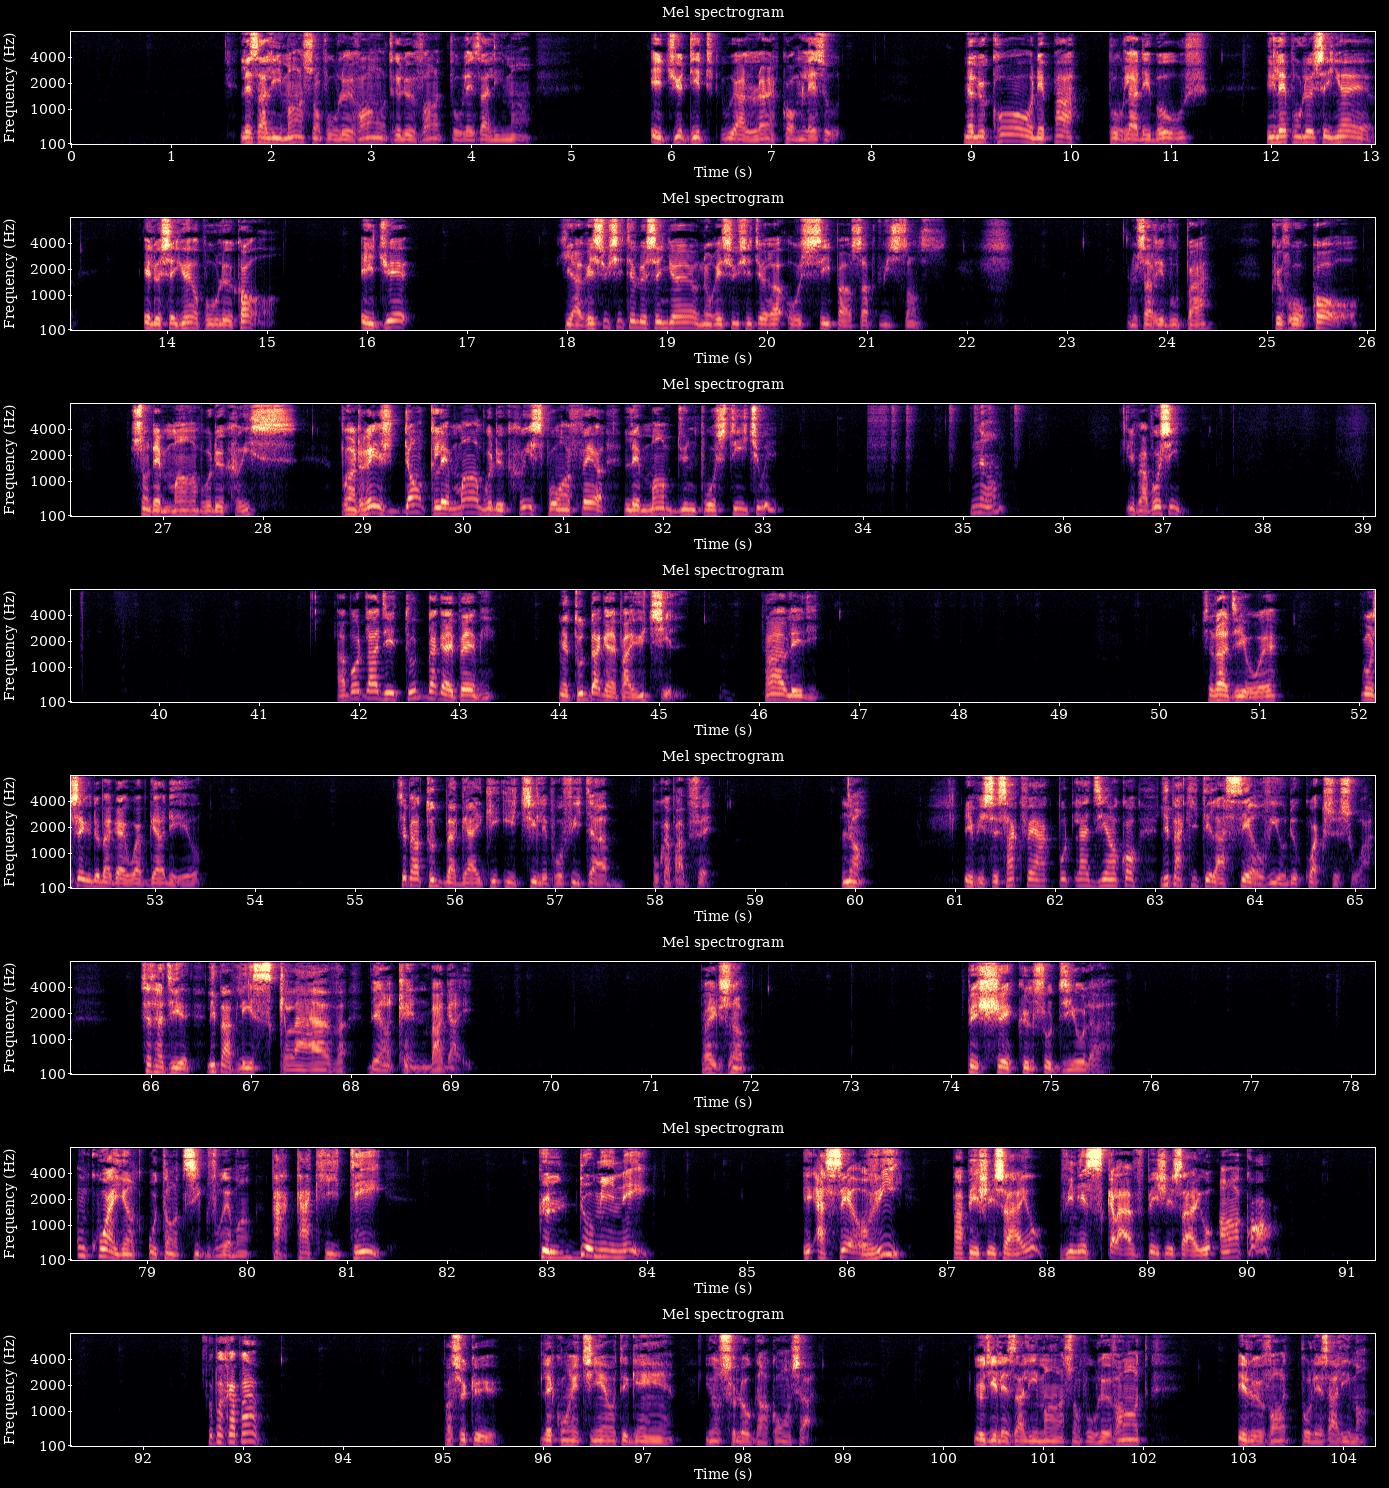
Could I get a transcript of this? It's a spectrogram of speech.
Les aliments sont pour le ventre et le ventre pour les aliments. Et Dieu détruit l'un comme les autres. Mais le corps n'est pas pour la débauche, il est pour le Seigneur, et le Seigneur pour le corps. Et Dieu, qui a ressuscité le Seigneur, nous ressuscitera aussi par sa puissance. Ne savez-vous pas que vos corps sont des membres de Christ? Prendrai-je donc les membres de Christ pour en faire les membres d'une prostituée? Non, il n'est pas possible. Apot la di, tout bagay pèmi, men tout bagay pa util. Tan av le di. Se la di, wè, gonseri de bagay wap gade yo. Se pa tout bagay ki util e profitab pou kapab fè. Nan. E pi se sa k fè akpot la di ankon, li pa kite la servi ou de kwa k se swa. Se ta di, li pa vle esklave de anken bagay. Par ekzamp, peche ke l so diyo la. On kwayank otantik vreman, pa kakite, ke l domine, e aservi, pa peche sa yo, vin esklave peche sa yo ankor. Ou pa kapab. Paske le Korintien ou te gen yon slogan kon sa. Il dit les aliments sont pour le ventre et le ventre pour les aliments.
